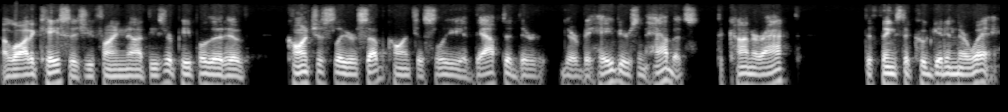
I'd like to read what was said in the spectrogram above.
a lot of cases, you find out these are people that have consciously or subconsciously adapted their their behaviors and habits to counteract the things that could get in their way.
